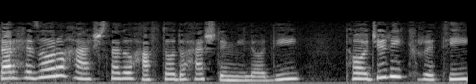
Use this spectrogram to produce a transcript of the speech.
در 1878 میلادی تاجری کرتی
